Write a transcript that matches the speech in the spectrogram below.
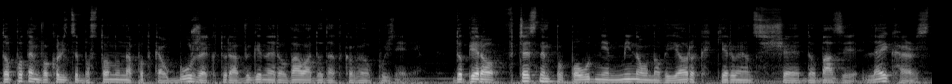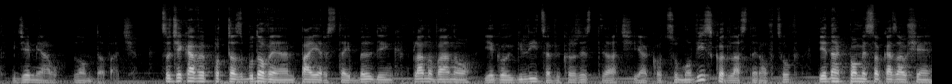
to potem w okolicy Bostonu napotkał burzę, która wygenerowała dodatkowe opóźnienie. Dopiero wczesnym popołudniem minął Nowy Jork, kierując się do bazy Lakehurst, gdzie miał lądować. Co ciekawe, podczas budowy Empire State Building planowano jego iglicę wykorzystać jako cumowisko dla sterowców, jednak pomysł okazał się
